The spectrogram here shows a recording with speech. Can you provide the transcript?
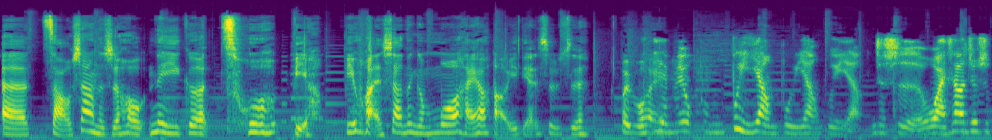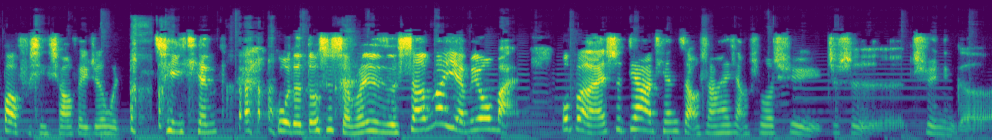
呃，早上的时候那一个搓比比晚上那个摸还要好一点，是不是？会不会也没有不不一样，不一样，不一样。就是晚上就是报复性消费，觉得我这一天 过的都是什么日子，什么也没有买。我本来是第二天早上还想说去，就是去那个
